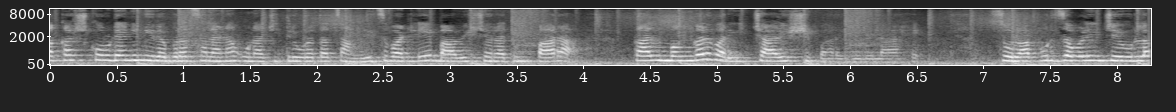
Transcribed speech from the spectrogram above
आकाश कोरडे यांनी निरभ्रत झाल्यानं उन्हाची तीव्रता चांगलीच वाढली आहे बावीस शहरातील पारा काल मंगळवारी चाळीसशी पार गेलेला आहे. सोलापूरजवळील जेऊरला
